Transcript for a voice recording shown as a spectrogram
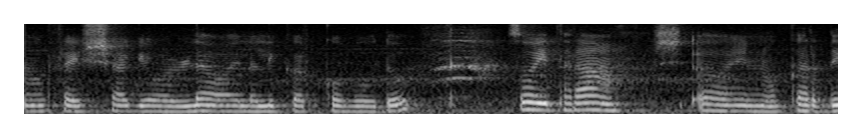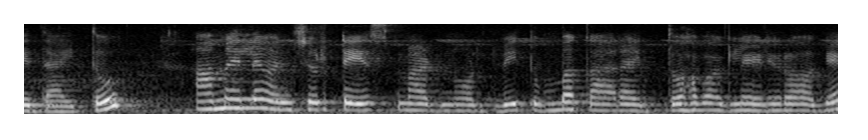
ನಾವು ಫ್ರೆಶ್ ಆಗಿ ಒಳ್ಳೆ ಆಯಿಲಲ್ಲಿ ಕರ್ಕೋಬೋದು. ಸೊ ಈ ಥರ ಏನು ಕರೆದಿದ್ದಾಯಿತು. ಆಮೇಲೆ ಒಂಚೂರು ಟೇಸ್ಟ್ ಮಾಡಿ ನೋಡಿದ್ವಿ. ತುಂಬ ಖಾರ ಇತ್ತು ಆವಾಗಲೇ ಹೇಳಿರೋ ಹಾಗೆ.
